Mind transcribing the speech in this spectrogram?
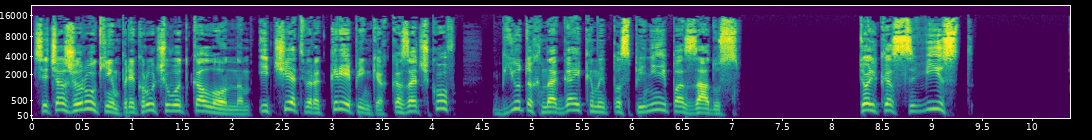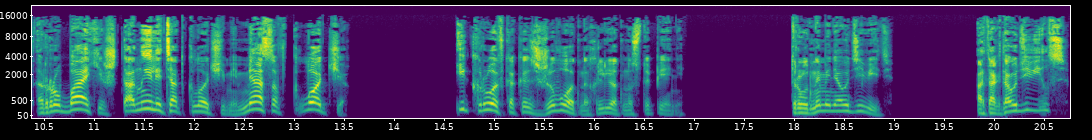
Сейчас же руки им прикручивают колоннам, и четверо крепеньких казачков бьют их нагайками по спине и по задус. Только свист, рубахи, штаны летят клочьями, мясо в клочьях. И кровь, как из животных, льет на ступени. Трудно меня удивить. А тогда удивился.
